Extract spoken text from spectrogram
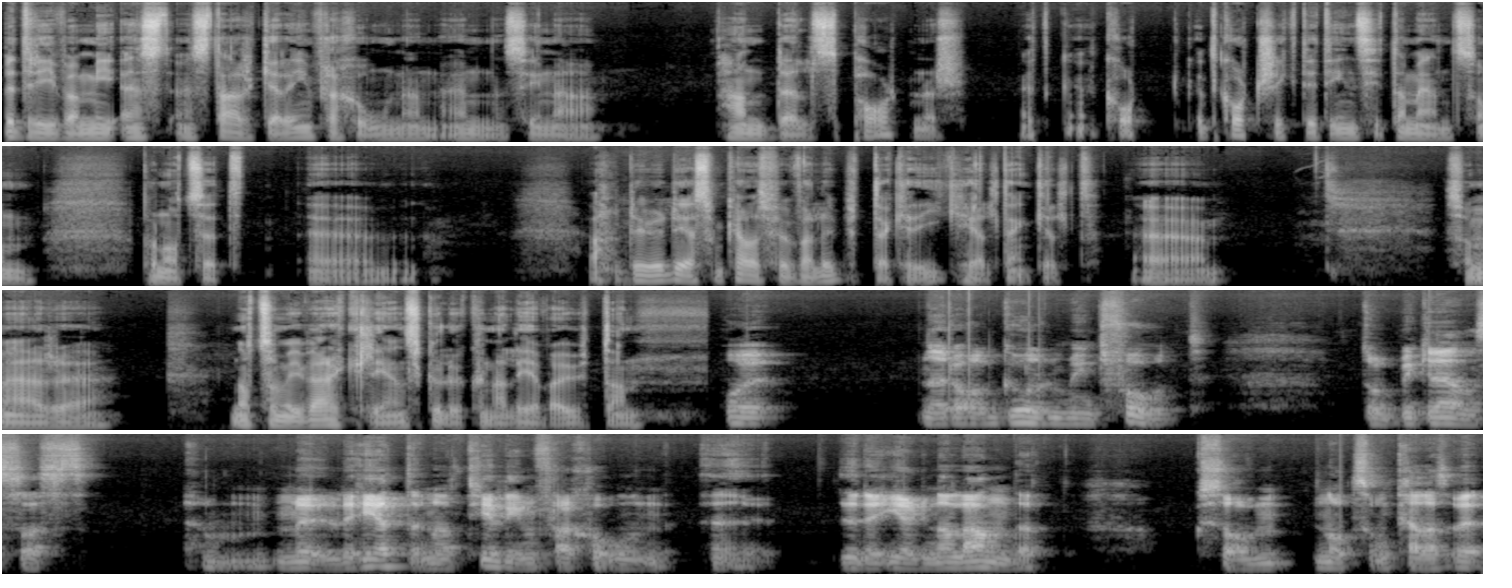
bedriva en, starkare inflation än sina handelspartners. Ett, kort, ett kortsiktigt incitament som på något sätt eh, ja, det är det som kallas för valutakrig helt enkelt. Eh, som Mm. är eh, något som vi verkligen skulle kunna leva utan. Och när du har guldmyntfot, då begränsas eh, möjligheterna till inflation eh, i det egna landet. Som något som kallas, jag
